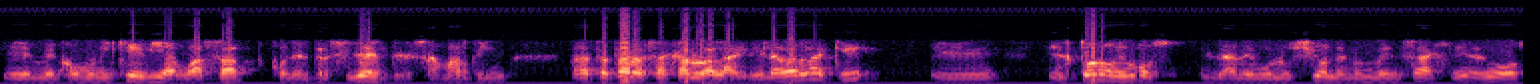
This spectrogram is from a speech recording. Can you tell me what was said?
eh, me comuniqué vía WhatsApp con el presidente de San Martín para tratar de sacarlo al aire. Y la verdad que eh, el tono de voz, la devolución en un mensaje de voz,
